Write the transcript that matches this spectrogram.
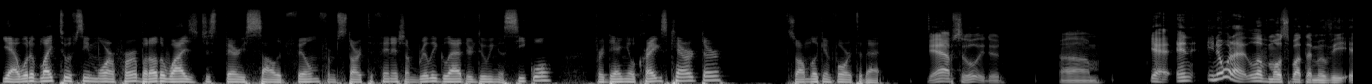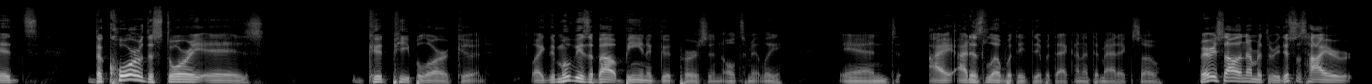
yeah, I would have liked to have seen more of her, but otherwise, just very solid film from start to finish. I'm really glad they're doing a sequel for Daniel Craig's character, so I'm looking forward to that. Yeah, absolutely, dude. Um, yeah, and you know what I love most about that movie? It's the core of the story is good people are good. Like the movie is about being a good person ultimately, and I I just love what they did with that kind of thematic. So very solid number three. This was higher,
